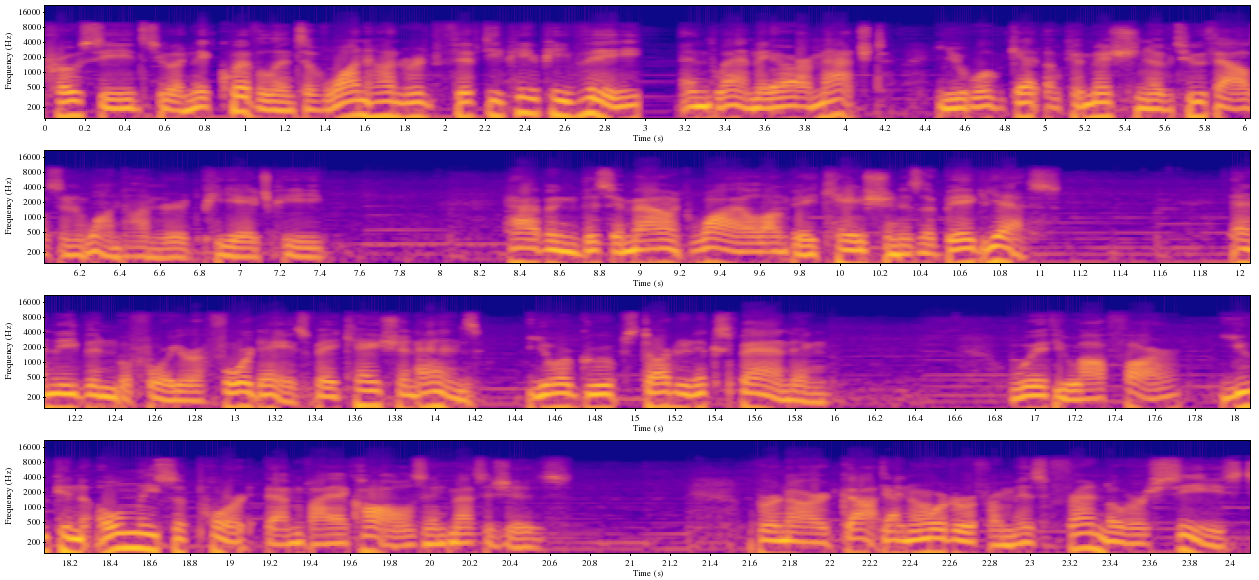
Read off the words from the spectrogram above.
proceeds to an equivalent of 150 ppv, and when they are matched, you will get a commission of 2100 php. Having this amount while on vacation is a big yes. And even before your 4 days vacation ends, your group started expanding. With you UFR, you can only support them via calls and messages. Bernard got an order from his friend overseas.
